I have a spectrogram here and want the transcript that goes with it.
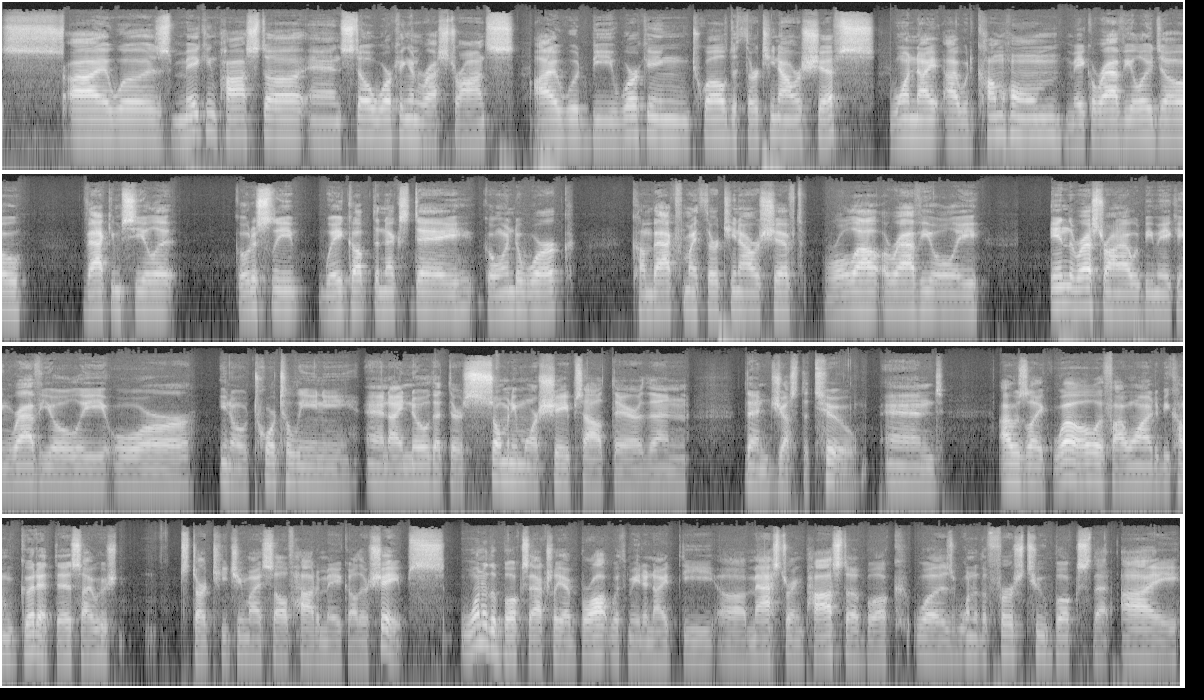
I was making pasta and still working in restaurants. I would be working 12 to 13 hour shifts. One night I would come home, make a ravioli dough, vacuum seal it, go to sleep, wake up the next day, go into work, come back for my 13 hour shift, roll out a ravioli. In the restaurant, I would be making ravioli or, you know, tortellini, and I know that there's so many more shapes out there than than just the two. And I was like, well, if I wanted to become good at this, I would start teaching myself how to make other shapes. One of the books actually I brought with me tonight, the uh, Mastering Pasta book, was one of the first two books that I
